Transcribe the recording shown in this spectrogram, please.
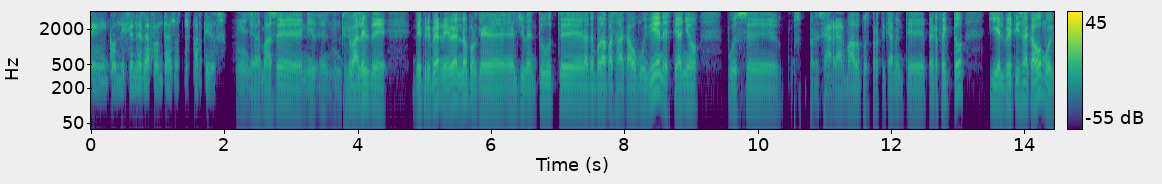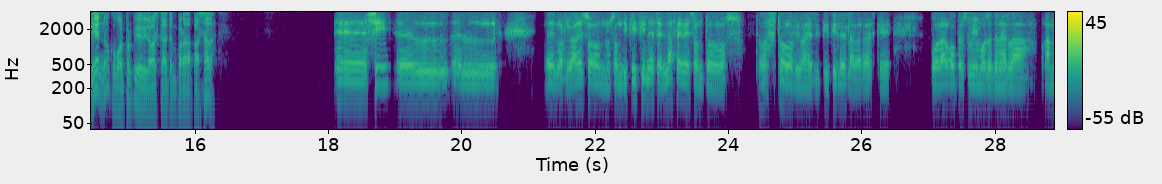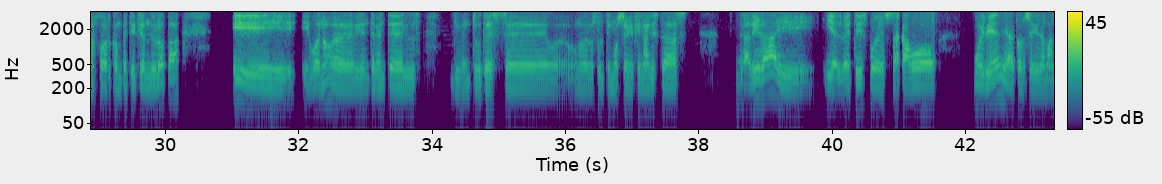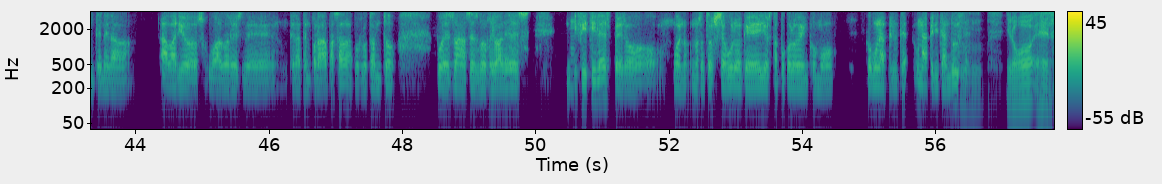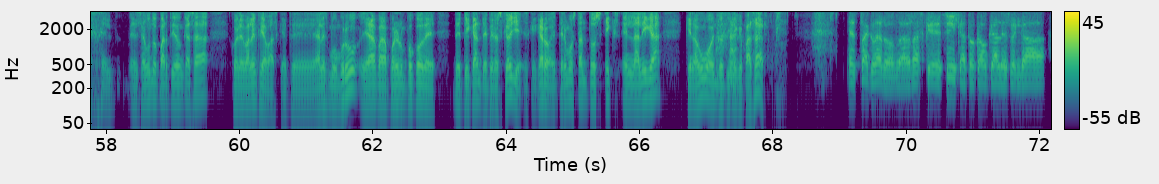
en condiciones de afrontar esos tres partidos. Mm, y además eh, en rivales de, de, primer nivel, ¿no? Porque el Juventud eh, la temporada pasada acabó muy bien, este año pues, eh, pues, se ha rearmado pues prácticamente perfecto y el Betis acabó muy bien, ¿no? Como el propio Bilbao que la temporada pasada. sí, el, los rivales son, son difíciles, el ACB son todos, todos, todos los rivales difíciles, la verdad es que por algo presumimos de tener la, mejor competición de Europa. Y, bueno, evidentemente el Juventud es eh, uno de los últimos semifinalistas de la liga y, el Betis pues acabó muy bien y ha conseguido mantener a, varios jugadores de, de la temporada pasada, por lo tanto pues van a ser dos rivales difíciles, pero bueno, nosotros seguro que ellos tampoco lo ven como como una perita, una perita en dulce. Y luego el, segundo partido en casa con el Valencia Basket. Eh, Alex Mumbrú, ya para poner un poco de, picante. Pero es que, oye, es que claro, eh, tenemos tantos ex en la liga que en algún momento tiene que pasar. Está claro, la verdad es que sí, que ha tocado que Alex venga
